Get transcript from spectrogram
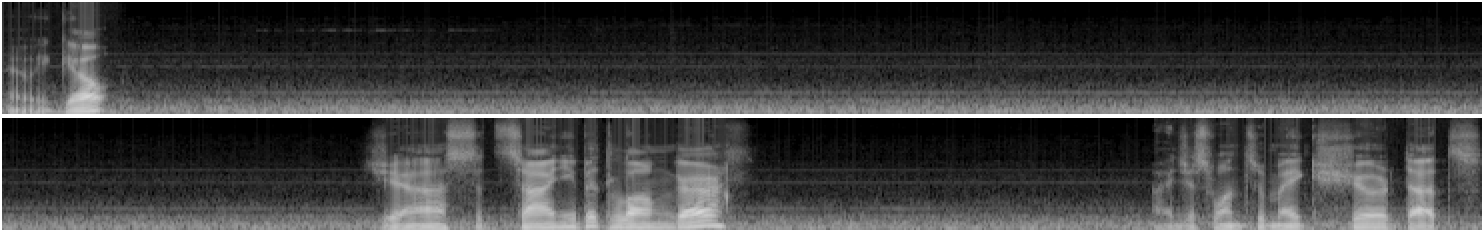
There we go. Just a tiny bit longer. I just want to make sure that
